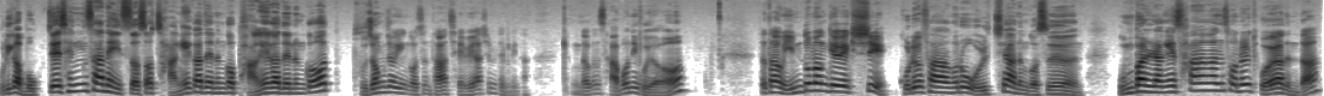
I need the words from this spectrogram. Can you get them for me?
우리가 목재 생산에 있어서 장애가 되는 것, 방해가 되는 것, 부정적인 것은 다 제외하시면 됩니다. 정답은 4번이고요. 자, 다음 임도만 계획 시 고려 사항으로 옳지 않은 것은 운반량의 상한선을 둬야 된다.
